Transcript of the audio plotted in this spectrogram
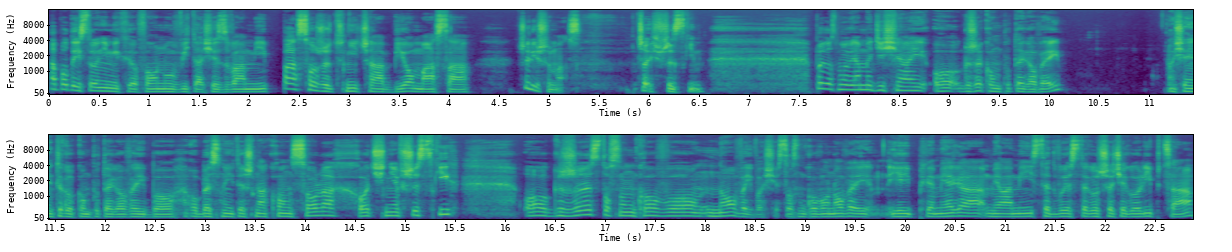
a po tej stronie mikrofonu wita się z wami pasożytnicza biomasa, czyli Szymas. Cześć wszystkim. Porozmawiamy dzisiaj o grze komputerowej, Właśnie nie tylko komputerowej, bo obecnej też na konsolach, choć nie wszystkich, o grze stosunkowo nowej, właśnie stosunkowo nowej. Jej premiera miała miejsce 23 lipca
